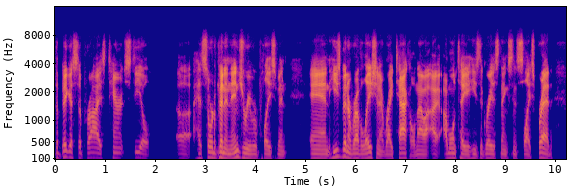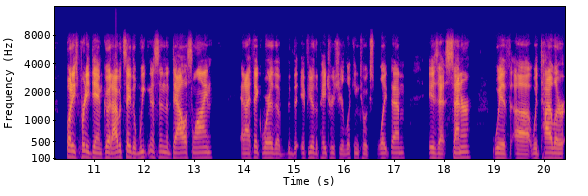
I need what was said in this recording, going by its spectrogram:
the biggest surprise, Terence Steele, uh, has sort of been an injury replacement, and he's been a revelation at right tackle. Now, I I won't tell you he's the greatest thing since sliced bread, but he's pretty damn good. I would say the weakness in the Dallas line, and I think where the, the if you're the Patriots, you're looking to exploit them, is at center with uh with Tyler.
